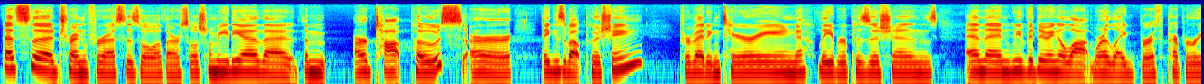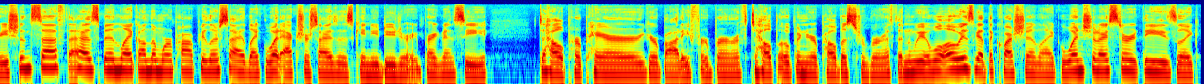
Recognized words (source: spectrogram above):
That's the trend for us as well with our social media that the our top posts are things about pushing, preventing tearing, labor positions, and then we've been doing a lot more like birth preparation stuff that has been like on the more popular side, like what exercises can you do during pregnancy to help prepare your body for birth, to help open your pelvis for birth. And we will always get the question like when should I start these? Like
